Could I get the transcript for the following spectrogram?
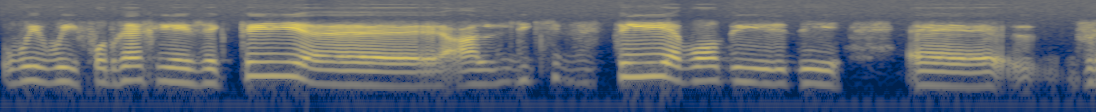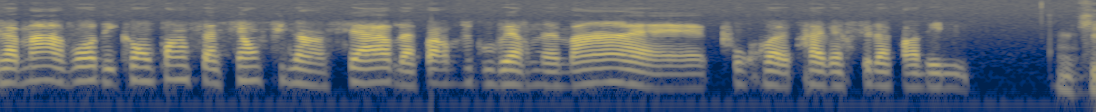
oui, oui. Il faudrait réinjecter euh, en liquidité, avoir des, des euh, vraiment avoir des compensations financières de la part du gouvernement euh, pour traverser la pandémie. OK.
